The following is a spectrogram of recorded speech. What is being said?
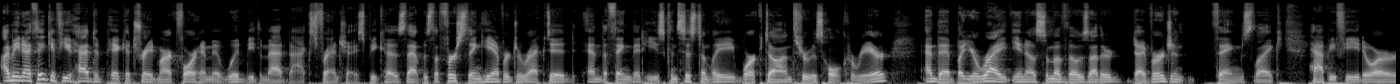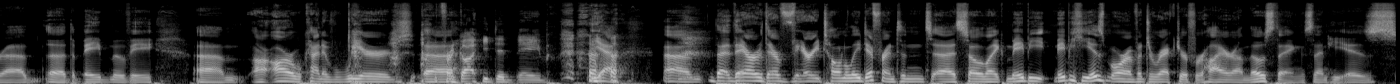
I mean, I think if you had to pick a trademark for him, it would be the Mad Max franchise because that was the first thing he ever directed and the thing that he's consistently worked on through his whole career. And that, but you're right, you know, some of those other divergent things like Happy Feet or uh, uh, the Babe movie um, are, are kind of weird. I forgot he did Babe. yeah. Um, they're they're very tonally different, and uh, so like maybe maybe he is more of a director for hire on those things than he is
